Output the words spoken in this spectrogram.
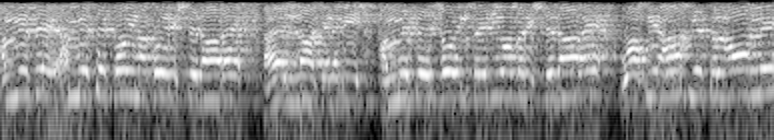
ہم میں سے، ہم میں سے کوئی نہ کوئی رشتہ دار ہے۔ اے اللہ کے نبی، ہم میں سے جو ان قیدیوں کا رشتہ دار ہے، وہ اپنے ہاتھ میں تلوار لے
